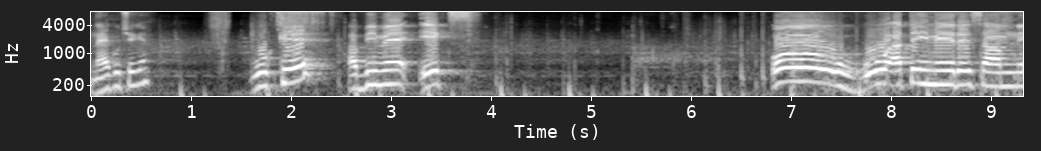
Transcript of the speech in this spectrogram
नया कुछ है क्या? ओके, अभी मैं एक ओ, वो आते ही मेरे सामने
